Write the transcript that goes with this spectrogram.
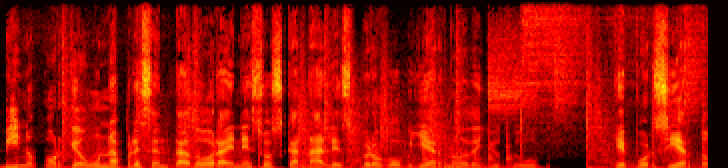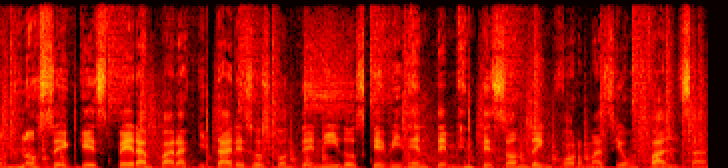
vino porque una presentadora en esos canales pro gobierno de YouTube, que por cierto no sé qué esperan para quitar esos contenidos que evidentemente son de información falsa,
